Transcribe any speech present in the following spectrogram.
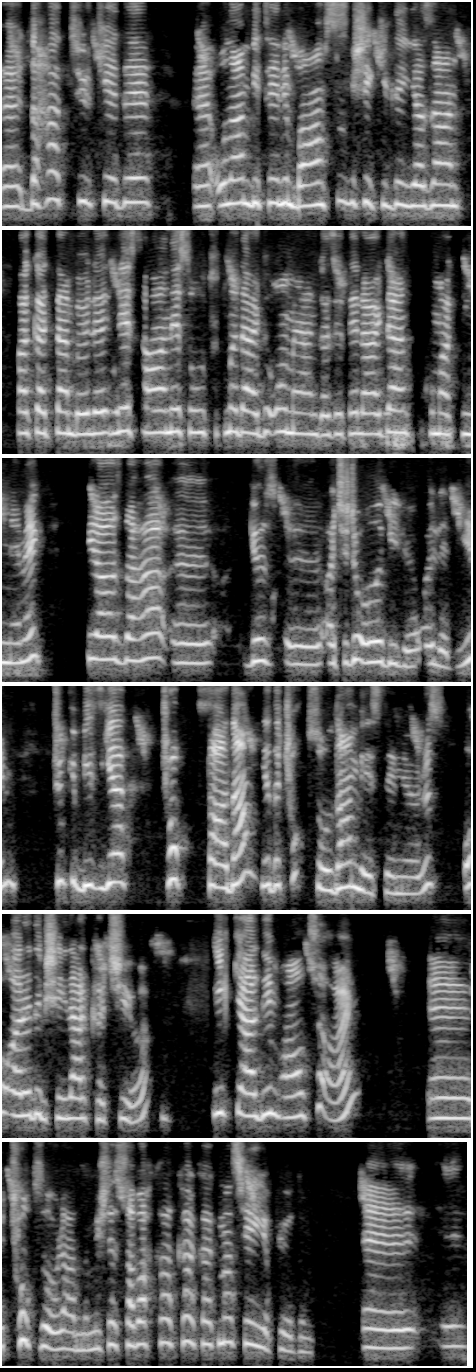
e, daha Türkiye'de e, olan biteni bağımsız bir şekilde yazan hakikaten böyle ne sağ ne solu tutma derdi olmayan gazetelerden okumak, dinlemek biraz daha e, göz e, açıcı olabiliyor öyle diyeyim. Çünkü biz ya çok sağdan ya da çok soldan besleniyoruz. O arada bir şeyler kaçıyor. İlk geldiğim 6 ay e, çok zorlandım. İşte sabah kalkar kalkmaz şey yapıyordum. E, e,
